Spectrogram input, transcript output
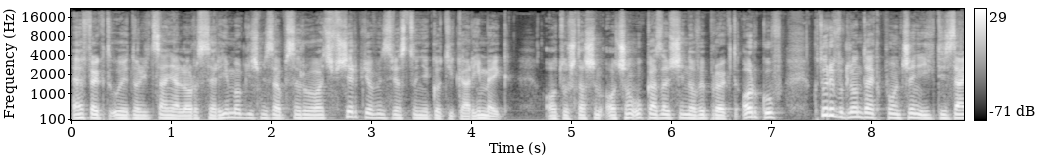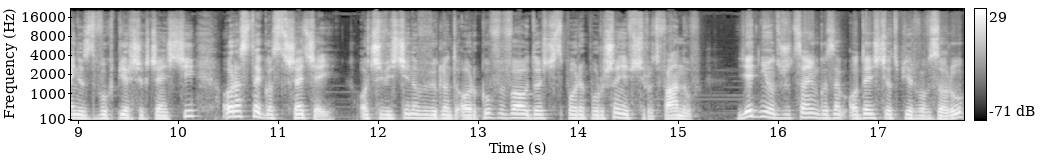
Efekt ujednolicania lore serii mogliśmy zaobserwować w sierpniowym zwiastunie Gothica Remake. Otóż naszym oczom ukazał się nowy projekt orków, który wygląda jak połączenie ich designu z dwóch pierwszych części oraz tego z trzeciej. Oczywiście nowy wygląd orków wywołał dość spore poruszenie wśród fanów. Jedni odrzucają go za odejście od pierwowzoru,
